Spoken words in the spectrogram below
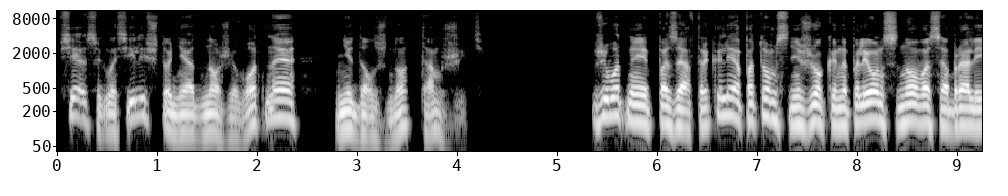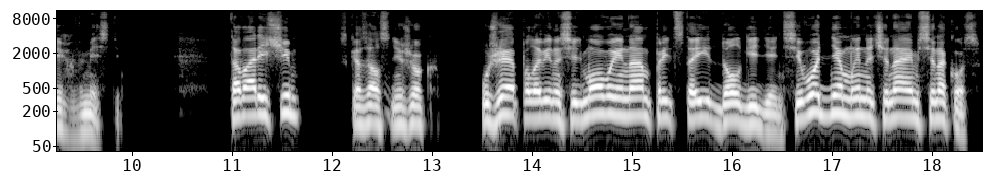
Все согласились, что ни одно животное не должно там жить. Животные позавтракали, а потом Снежок и Наполеон снова собрали их вместе. «Товарищи», — сказал Снежок, — «уже половина седьмого, и нам предстоит долгий день. Сегодня мы начинаем сенокос.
